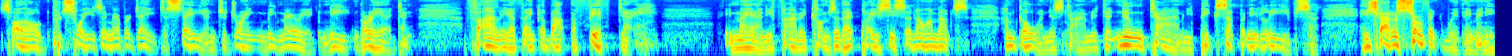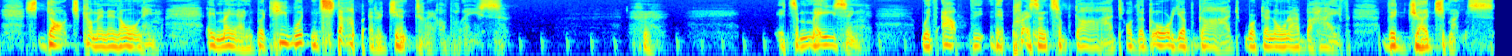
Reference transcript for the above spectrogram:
his father-in-law persuades him every day to stay and to drink and be married and eat bread. And finally i think about the fifth day man he finally comes to that place. He said no i'm not i'm going this time. At noon time and he picks up and he leaves. He's got a servant with him and he starts coming in on him. Amen. But he wouldn't stop at a gentile place It's amazing without the, the presence of God or the glory of God working on our behalf, the judgments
